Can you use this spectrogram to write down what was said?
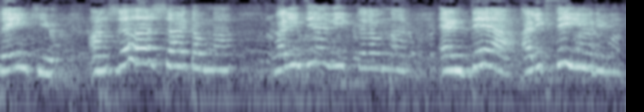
thank you, Анжела Аршаковна, Валентина Викторовна, and Dea Алексей Юрьевич.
